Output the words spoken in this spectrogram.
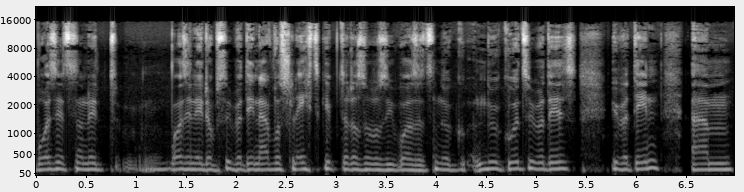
weiß jetzt noch nicht, weiß ich nicht, ob es über den auch was Schlechtes gibt oder sowas, ich weiß jetzt nur, nur kurz über das, über den, ähm,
